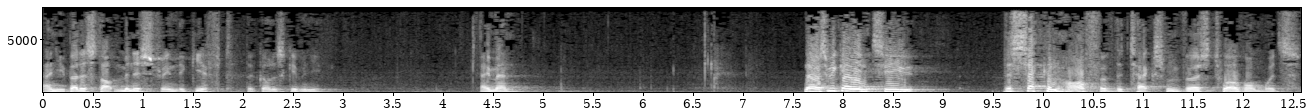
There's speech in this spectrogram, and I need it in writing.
and you better start ministering the gift that God has given you. Amen. Now, as we go into the second half of the text from verse 12 onwards,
